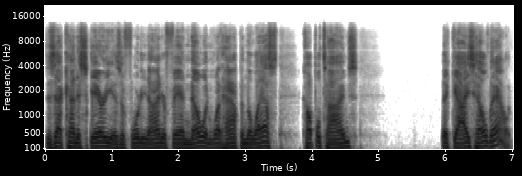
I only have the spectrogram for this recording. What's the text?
does that kind of scare you as a 49er fan, knowing what happened the last couple times that guys held out?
